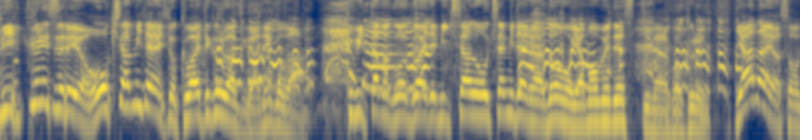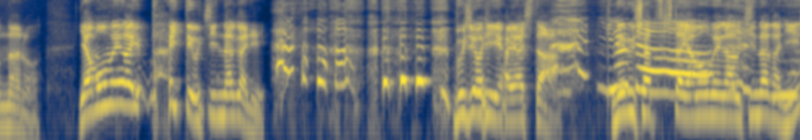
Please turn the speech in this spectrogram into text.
びっくりするよ。大きさんみたいな人を加えてくるわけが猫が。首玉こう加えてミキサーの大きさみたいなどうもヤモメですって言いながらこう来る。やだよそんなの。ヤモメがいっぱい入ってうちの中に。武将髭生やした寝るシャツ着たヤモメがうちの中に？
